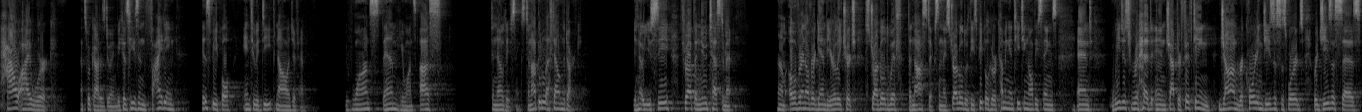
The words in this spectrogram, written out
how I work. That's what God is doing because He's inviting His people into a deep knowledge of Him. He wants them, He wants us to know these things, to not be left out in the dark. You know, you see throughout the New Testament, um, over and over again, the early church struggled with the Gnostics, and they struggled with these people who are coming and teaching all these things. And we just read in chapter 15, John recording Jesus' words, where Jesus says,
